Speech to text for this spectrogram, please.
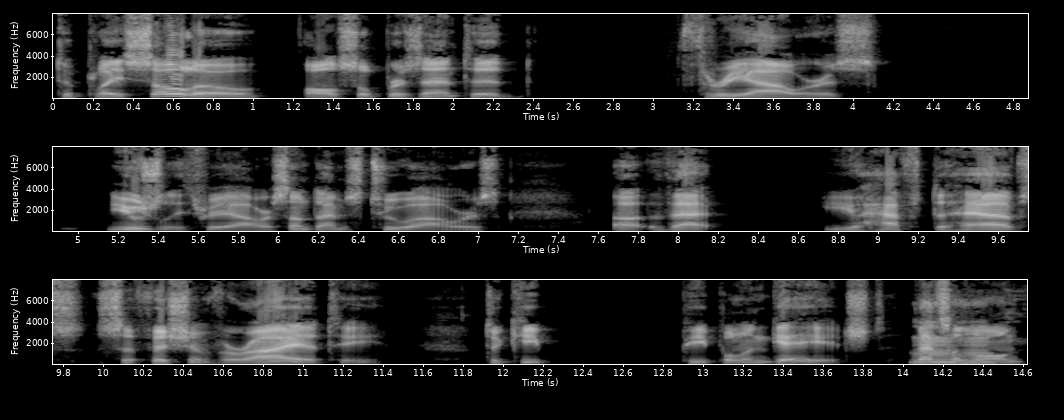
to play solo also presented three hours, usually three hours, sometimes two hours, uh, that you have to have sufficient variety to keep people engaged. That's mm-hmm. a long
